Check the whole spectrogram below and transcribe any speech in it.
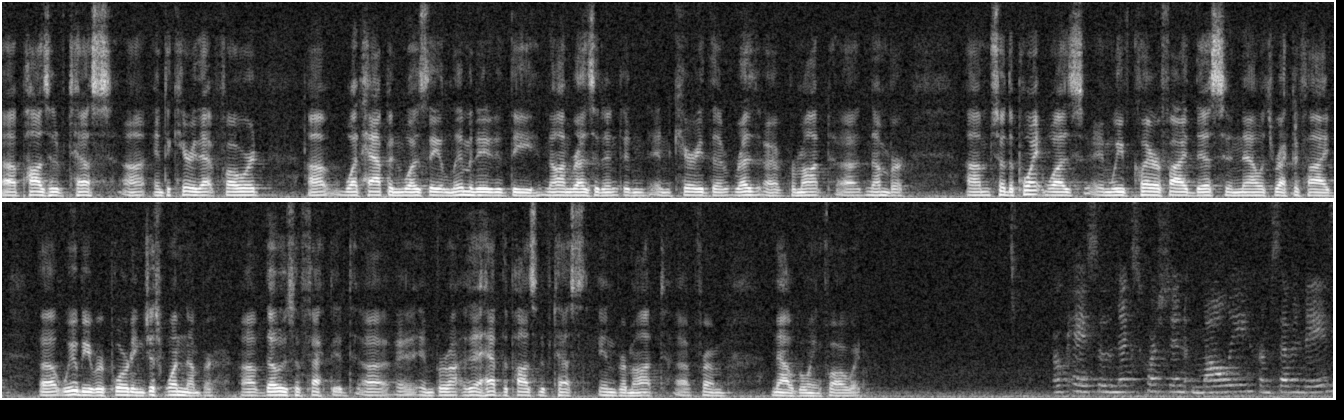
uh, positive tests, uh, and to carry that forward, uh, what happened was they eliminated the non-resident and, and carried the res, uh, Vermont, uh, number. Um, so the point was, and we've clarified this and now it's rectified, uh, we'll be reporting just one number of those affected, uh, in Vermont, that have the positive test in Vermont, uh, from now going forward. Okay, so the next question, Molly from Seven Days.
